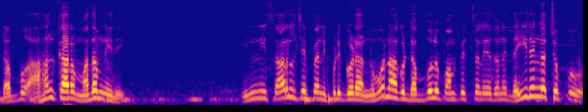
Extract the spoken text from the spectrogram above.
డబ్బు అహంకారం మదం నీది. ఇన్నిసార్లు చెప్పాను ఇప్పటికి కూడా నువ్వు నాకు డబ్బులు పంపించలేదు అని ధైర్యంగా చెప్పు.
